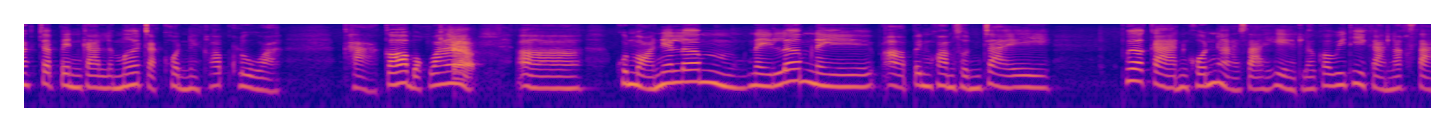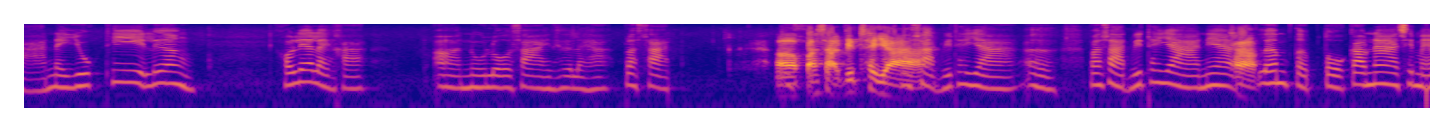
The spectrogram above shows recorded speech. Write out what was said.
มักจะเป็นการละเมิดจากคนในครอบครัวค่ะ ก็บอกว่าคุณหมอเนี่ยเริ่มในเริ่มในเป็นความสนใจเพื่อการค้นหาสาเหตุ แล้วก็วิธีการรักษาในยุคที่เรื่องเขาเรียกอะไรคะนูโรไซน์คืออะไรคะประสาทประสาทวิทยาประสาทวิทยาเออประสาทวิทยาเนี่ยเริ่มเติบโตก้าวหน้าใช่ไหม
